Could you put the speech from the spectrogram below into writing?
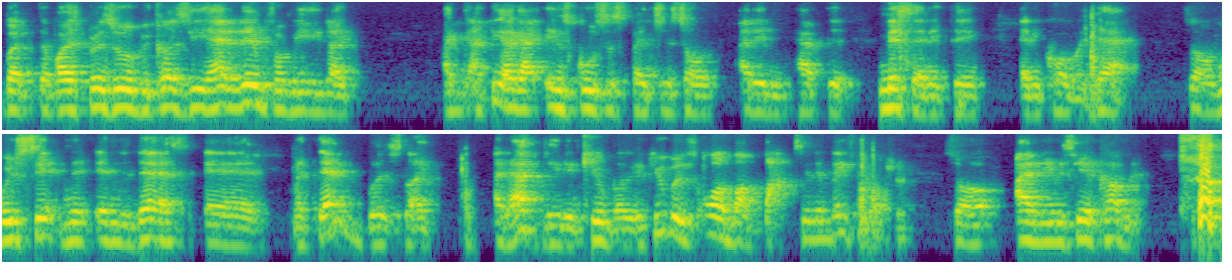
But the vice principal, because he had it in for me, like, I, I think I got in school suspension, so I didn't have to miss anything. And he called my dad. So we're sitting in the desk, and my dad was like an athlete in Cuba. In Cuba is all about boxing and baseball. So I didn't even see it coming. what?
